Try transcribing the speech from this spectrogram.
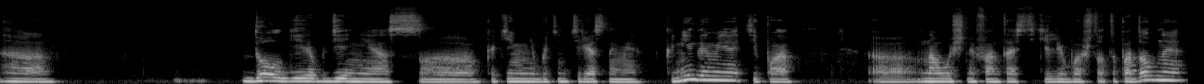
э, долгие бдения с э, какими-нибудь интересными книгами, типа э, научной фантастики, либо что-то подобное,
